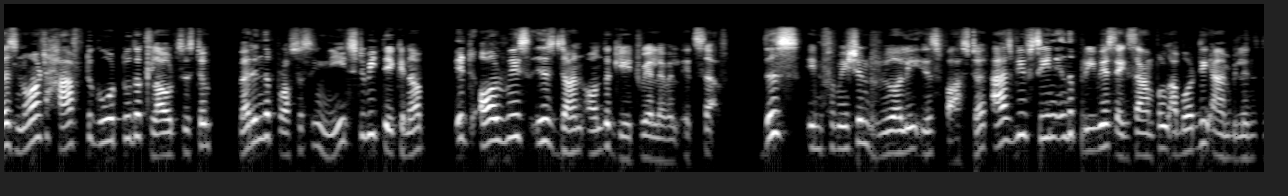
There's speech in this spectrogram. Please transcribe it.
does not have to go to the cloud system wherein the processing needs to be taken up. It always is done on the gateway level itself. This information really is faster as we've seen in the previous example about the ambulance.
